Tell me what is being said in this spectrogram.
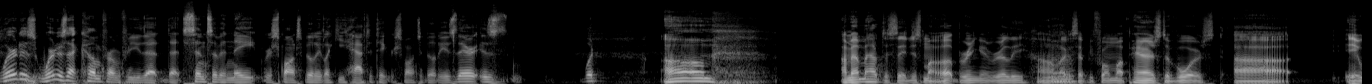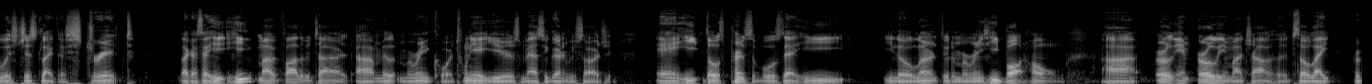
Where does where does that come from for you? That that sense of innate responsibility, like you have to take responsibility. Is there is what? Um, I mean, I'm gonna have to say just my upbringing. Really, um, Mm-hmm. like I said before, my parents divorced. Uh, it was just like a strict. Like I said, he he my father retired uh, Marine Corps, 28 years, Master Gunnery Sergeant, and he those principles that he you know learned through the Marines, he bought home uh, early in, early in my childhood. So like for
